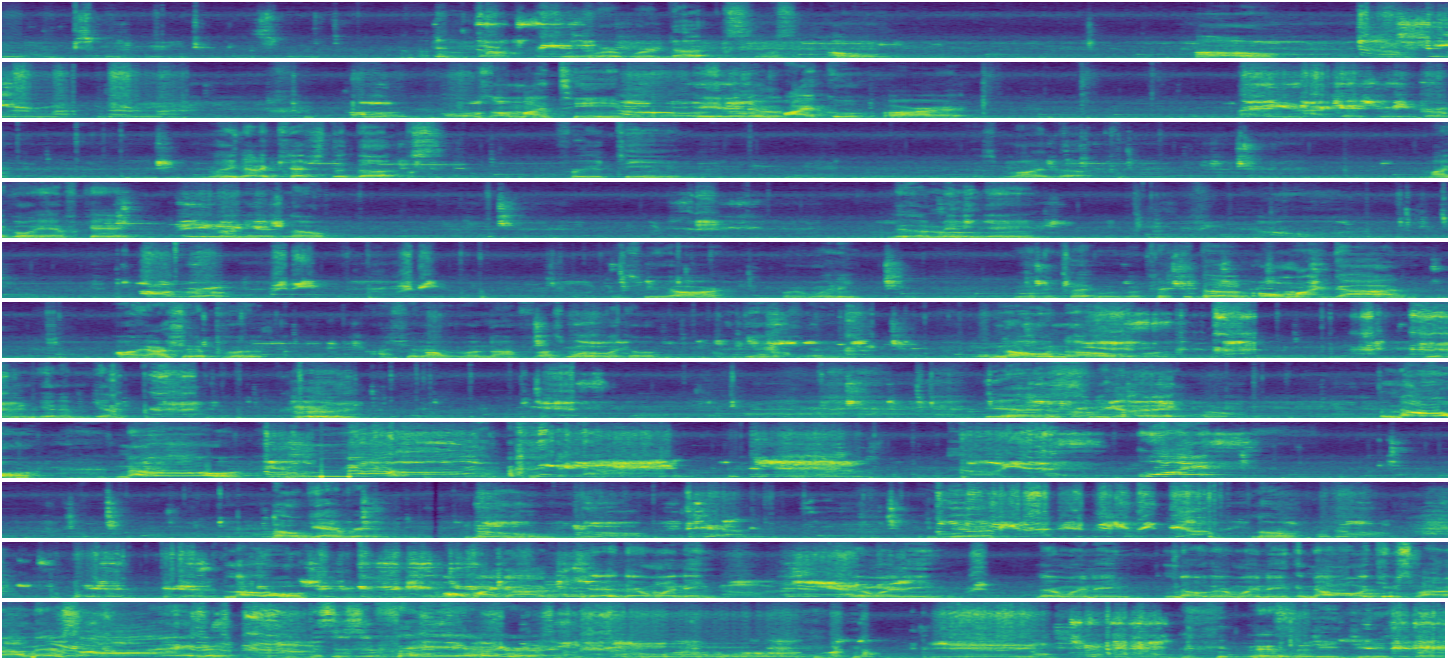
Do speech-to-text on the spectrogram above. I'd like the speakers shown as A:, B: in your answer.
A: I'm, I'm smooth, man. Smooth.
B: It's duck season.
C: We're, we're ducks. What's oh oh?
A: Oh, never mind. Never mind.
B: Oh,
C: Who's on my team?
B: Oh,
C: Aiden
B: no.
C: and Michael. All right.
B: man, you're not catching me, bro.
C: No, you gotta catch the ducks for your team. That's my duck. Michael AFK.
B: Hey,
C: you don't even know. There's a mini game.
B: Bro.
D: Winning. We're winning.
C: Yes, we are. We're winning. We're gonna catch. We're gonna catch the dove. Oh my god. Oh yeah, I should have put. I should have. Well, nah, that's more like a game. No, no. Get him. Get him. Get him.
D: Yes.
C: Yes, we got it. No. No. No.
D: No, yes.
C: What? No, Gary.
B: No, no, yeah.
D: Oh,
C: Get
D: look
C: him.
D: at that. Look at that.
C: No.
D: No.
C: No. Oh my god, they're, they're winning.
D: Oh.
C: They're winning. They're winning. No, they're winning. No, it keeps spawning on their side. This isn't fair.
A: Yeah, no.
C: That's GG's, bro.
